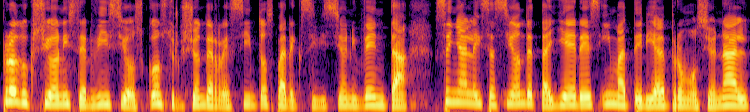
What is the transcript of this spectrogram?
producción y servicios, construcción de recintos para exhibición y venta, señalización de talleres y material promocional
